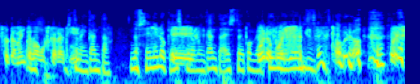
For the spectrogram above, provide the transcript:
Esto también te va a gustar a ti. Esto me encanta. No sé ni lo que es, Eh, pero me encanta esto de convertirme bueno, yo en pues- un centauro. Pues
